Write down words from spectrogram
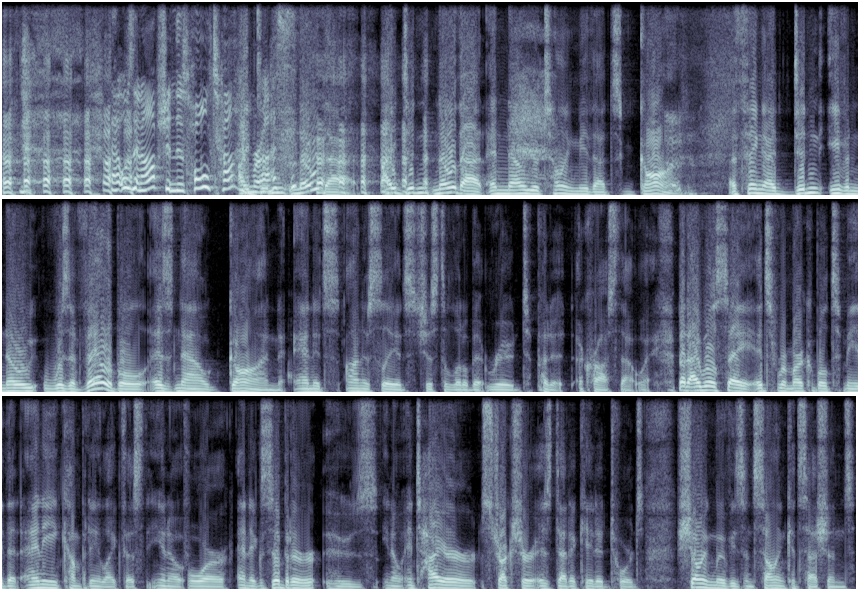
that was an option this whole time, I Russ. didn't know that. I didn't know that. And now you're telling me that's gone a thing I didn't even know was available is now gone. And it's honestly, it's just a little bit rude to put it across that way. But I will say it's remarkable to me that any company like this, you know, for an exhibitor whose, you know, entire structure is dedicated towards showing movies and selling concessions,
